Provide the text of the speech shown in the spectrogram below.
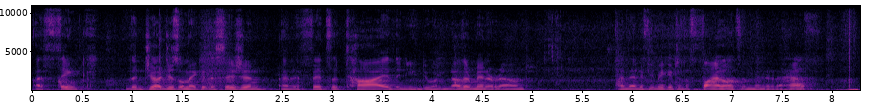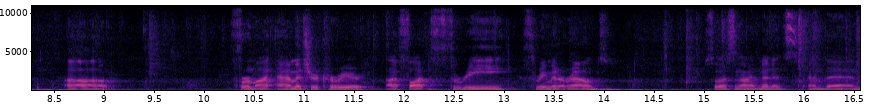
I think the judges will make a decision, and if it's a tie, then you do another minute round, and then if you make it to the final, it's a minute and a half. Um, for my amateur career, I fought three three minute rounds. So that's nine minutes. And then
